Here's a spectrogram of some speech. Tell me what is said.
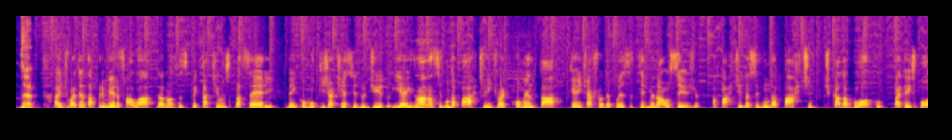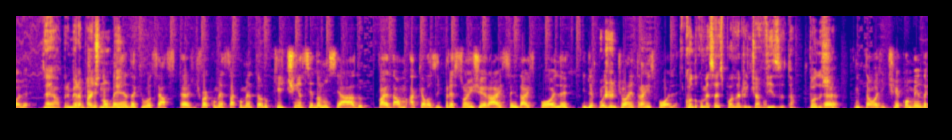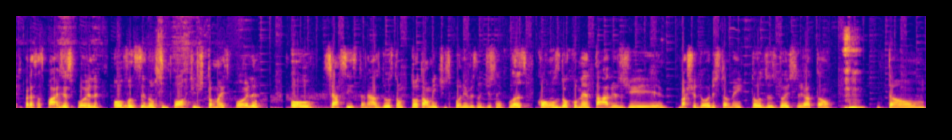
Né? É. A gente vai tentar primeiro falar das nossas expectativas para a série, bem como o que já tinha sido dito, e aí lá na segunda parte a gente vai comentar o que a gente achou depois de terminar. Ou seja, a partir da segunda parte de cada bloco vai ter spoiler. É, a primeira então, a parte recomenda que você é, a gente vai começar comentando o que tinha sido anunciado, vai dar um, aquelas impressões gerais sem dar spoiler e depois a gente vai entrar em spoiler. Quando começar spoiler a gente avisa, tá? Pode deixar. É, então a gente recomenda que para essas partes de spoiler ou você não se importa de tomar spoiler ou se assista, né? As duas estão totalmente disponíveis no Disney Plus, com os documentários de bastidores também, todos os dois já estão. Uhum. então,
